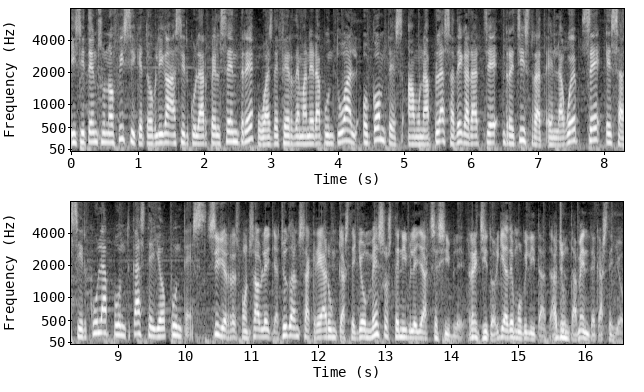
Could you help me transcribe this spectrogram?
I si tens un ofici que t'obliga a circular pel centre, ho has de fer de manera puntual o comptes amb una plaça de garatge, registra't en la web cscircula.castelló.es. Sigues responsable i ajuda'ns a crear un Castelló més sostenible i accessible. Regidoria de Movilidad, Ayuntamiento de Castelló.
